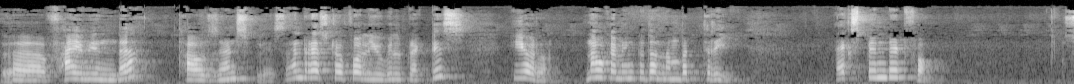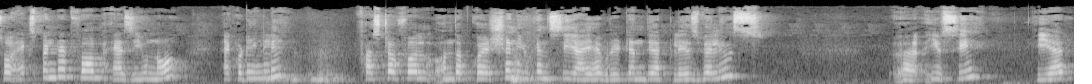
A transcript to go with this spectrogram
uh, 5 in the thousands place. And rest of all you will practice your own. Now coming to the number 3 expanded form. So expanded form as you know accordingly first of all on the question you can see I have written their place values. Uh, you see here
